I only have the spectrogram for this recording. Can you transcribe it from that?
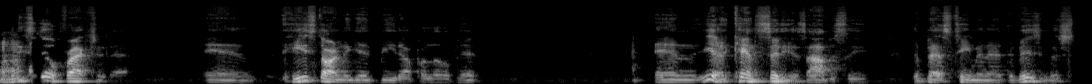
uh-huh. but he still fractured that, and he's starting to get beat up a little bit. And yeah, Kansas City is obviously the best team in that division, but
